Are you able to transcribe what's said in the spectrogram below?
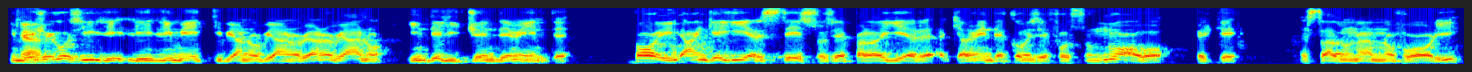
Invece Chiaro. così li, li- li metti piano piano, piano piano, intelligentemente. Poi anche ieri stesso, si è parlato ieri, chiaramente è come se fosse un nuovo, perché è stato un anno fuori.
